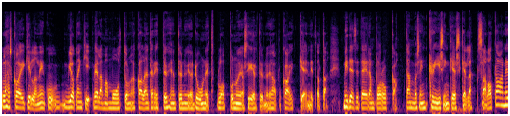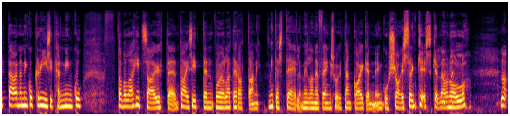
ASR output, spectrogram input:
lähes kaikilla niin kuin jotenkin elämä muuttunut ja kalenterit tyhjentynyt ja duunit loppunut ja siirtynyt ja kaikkeen, niin tota, miten se teidän porukka tämmöisen kriisin keskellä? Sanotaan, että aina niin kuin kriisithän niin kuin tavallaan hitsaa yhteen tai sitten voi olla, että erottaa, niin miten teille, millainen feng shui tämän kaiken niin kuin shoisen keskellä on ollut? No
